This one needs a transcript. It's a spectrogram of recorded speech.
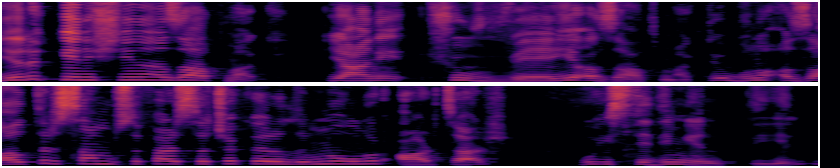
Yarık genişliğini azaltmak yani şu V'yi azaltmak diyor. Bunu azaltırsam bu sefer saçak aralığım ne olur? Artar. Bu istediğim yanıt değil.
